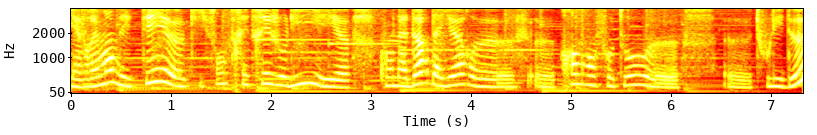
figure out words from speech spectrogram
Il y a vraiment des thés euh, qui sont très très jolis et qu'on adore d'ailleurs prendre en photo. euh, tous les deux.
